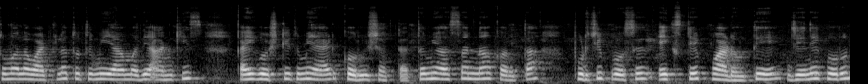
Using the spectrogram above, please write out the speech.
तुम्हाला वाटलं तर तुम्ही यामध्ये आणखीच काही गोष्टी तुम्ही ॲड करू शकतात तुम्ही असं न करता पुढची प्रोसेस एक स्टेप वाढवते जेणेकरून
